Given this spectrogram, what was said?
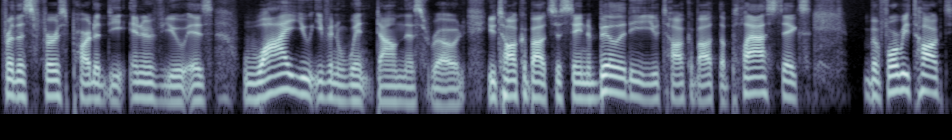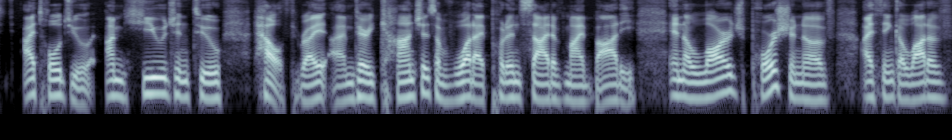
for this first part of the interview is why you even went down this road. You talk about sustainability, you talk about the plastics. Before we talked, I told you I'm huge into health, right? I'm very conscious of what I put inside of my body. And a large portion of, I think, a lot of,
